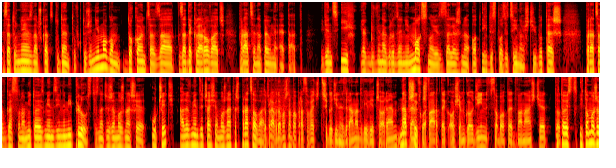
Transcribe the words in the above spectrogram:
zatrudniając na przykład studentów, którzy nie mogą do końca za, zadeklarować pracę na pełny etat, więc ich jakby wynagrodzenie mocno jest zależne od ich dyspozycyjności, bo też praca w gastronomii to jest między innymi plus, to znaczy, że można się uczyć, ale w międzyczasie można też pracować. To prawda, można popracować 3 godziny z rana, dwie wieczorem, Na przykład. w czwartek 8 godzin, w sobotę 12. To, I to jest, i to może,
